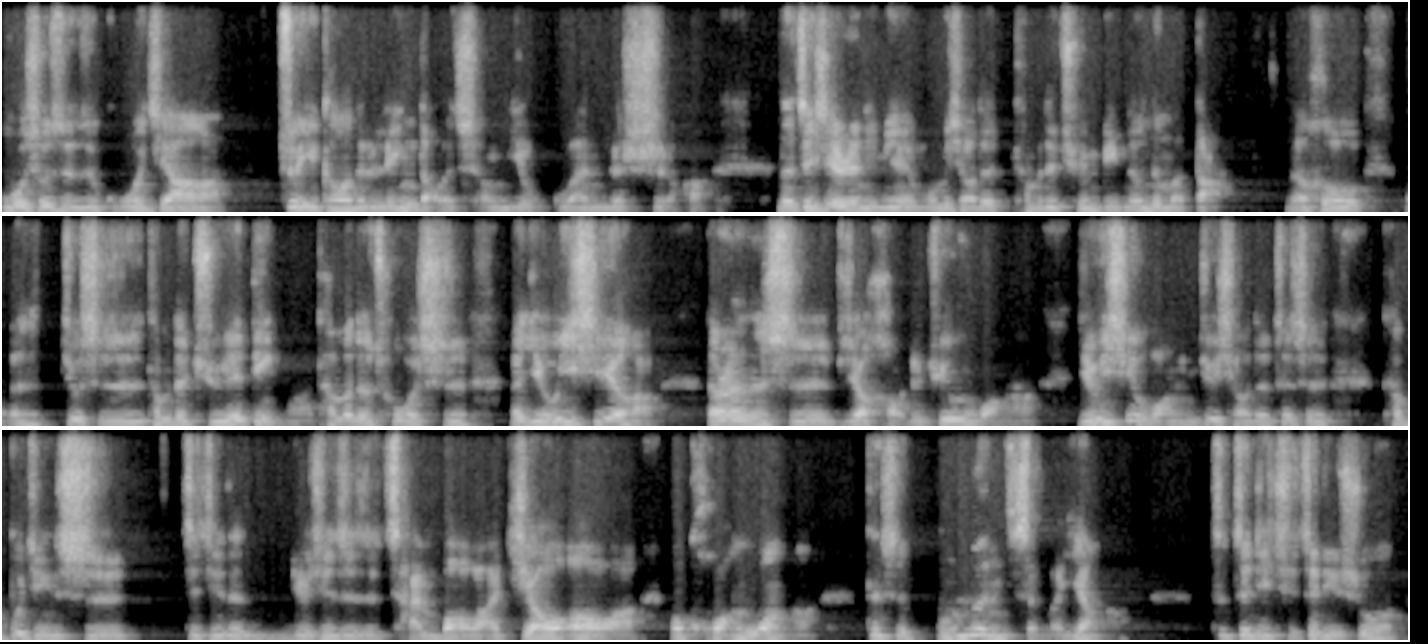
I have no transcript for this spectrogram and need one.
或者说是国家啊最高的领导层有关的事哈。那这些人里面，我们晓得他们的权柄都那么大，然后呃，就是他们的决定啊，他们的措施，那有一些哈，当然是比较好的君王啊。有一些王，你就晓得这是他不仅是这些的，有些是残暴啊、骄傲啊或狂妄啊。但是不论怎么样啊，这这里其实这里说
